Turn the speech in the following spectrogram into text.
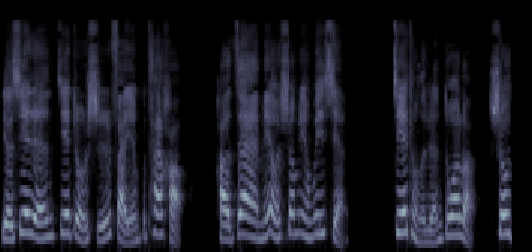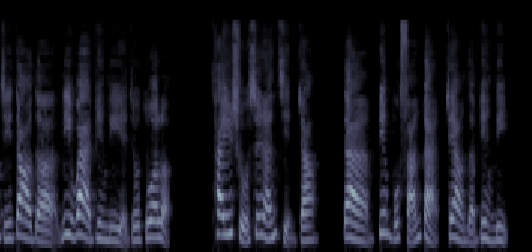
有些人接种时反应不太好，好在没有生命危险。接种的人多了，收集到的例外病例也就多了。太医署虽然紧张，但并不反感这样的病例。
